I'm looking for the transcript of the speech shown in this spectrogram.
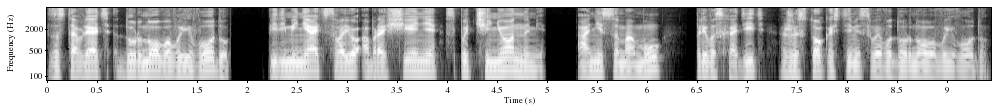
заставлять дурного воеводу переменять свое обращение с подчиненными, а не самому превосходить жестокостями своего дурного воеводу.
